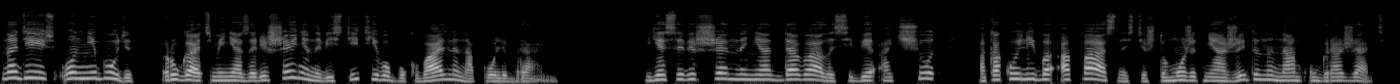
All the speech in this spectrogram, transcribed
Надеюсь, он не будет ругать меня за решение навестить его буквально на поле брани. Я совершенно не отдавала себе отчет о какой-либо опасности, что может неожиданно нам угрожать.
